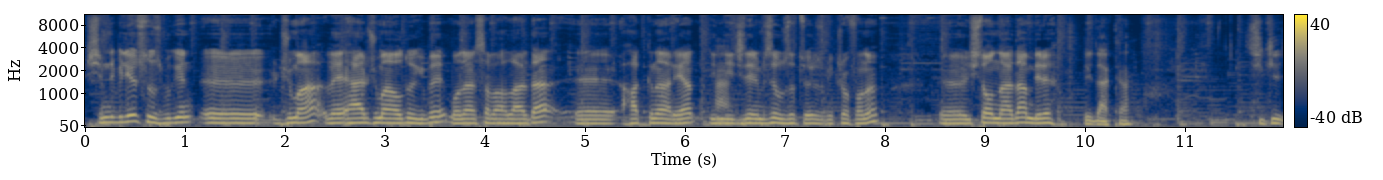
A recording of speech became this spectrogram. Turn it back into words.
Şimdi biliyorsunuz bugün e, Cuma ve her Cuma olduğu gibi modern sabahlarda e, hakkını arayan dinleyicilerimize uzatıyoruz mikrofonu. E, işte onlardan biri. Bir dakika. Çünkü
